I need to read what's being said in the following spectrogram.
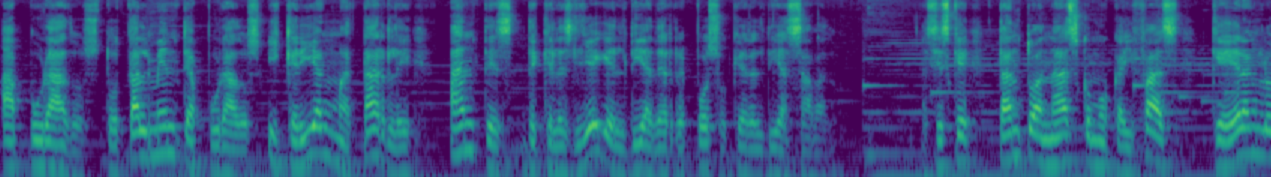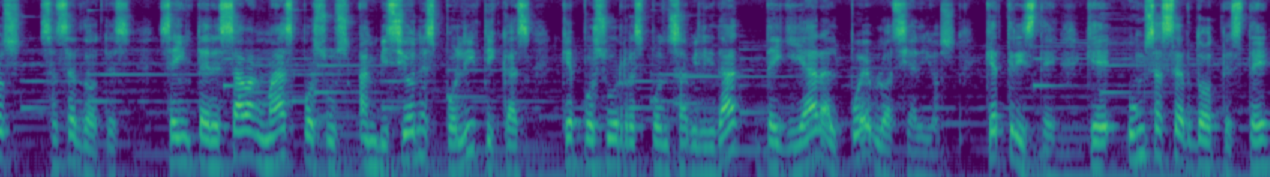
apurados, totalmente apurados, y querían matarle antes de que les llegue el día de reposo, que era el día sábado. Así es que tanto Anás como Caifás, que eran los sacerdotes, se interesaban más por sus ambiciones políticas que por su responsabilidad de guiar al pueblo hacia Dios. Qué triste que un sacerdote esté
